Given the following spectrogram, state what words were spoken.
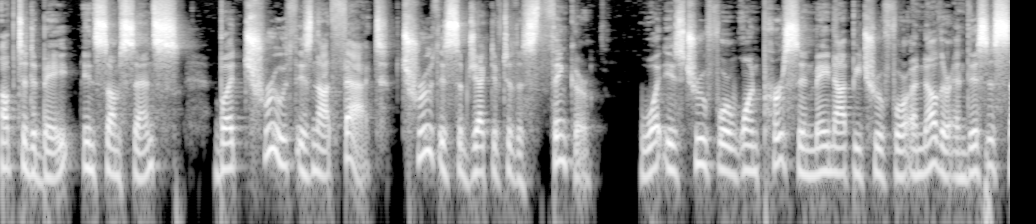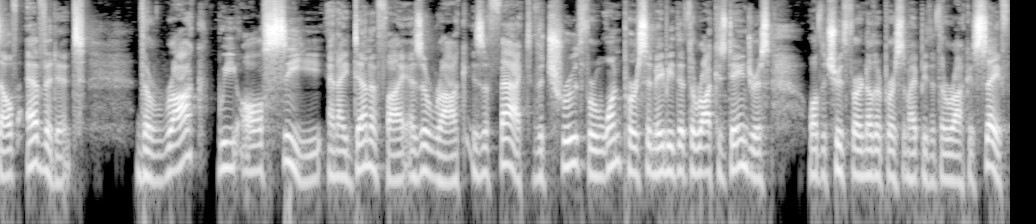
up to debate in some sense, but truth is not fact. Truth is subjective to the thinker. What is true for one person may not be true for another, and this is self evident. The rock we all see and identify as a rock is a fact. The truth for one person may be that the rock is dangerous, while the truth for another person might be that the rock is safe.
